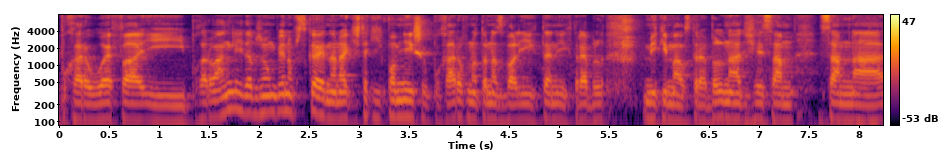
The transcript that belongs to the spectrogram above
Pucharu UEFA i Pucharu Anglii, dobrze mówię? No wszystko jedno, na jakichś takich pomniejszych pucharów, no to nazwali ich ten ich treble Mickey Mouse Treble, no a dzisiaj sam, sam na,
